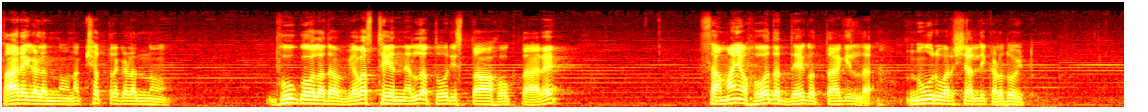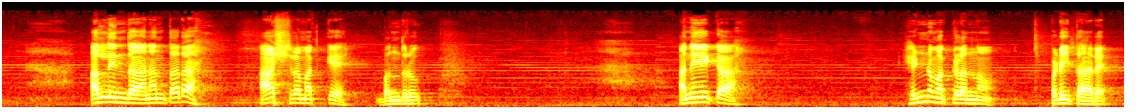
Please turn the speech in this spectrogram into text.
ತಾರೆಗಳನ್ನು, ನಕ್ಷತ್ರಗಳನ್ನು, ಭೂಗೋಳದ ವ್ಯವಸ್ಥೆಯನ್ನೆಲ್ಲ ತೋರಿಸ್ತಾ ಹೋಗ್ತಾರೆ. ಸಮಯ ಹೋದದ್ದೇ ಗೊತ್ತಾಗಿಲ್ಲ. ನೂರು ವರ್ಷ ಅಲ್ಲಿ ಕಳೆದೋಯ್ತು. ಅಲ್ಲಿಂದ ಅನಂತರ ಆಶ್ರಮಕ್ಕೆ ಬಂದರು. ಅನೇಕ ಹೆಣ್ಣು ಮಕ್ಕಳನ್ನು ಪಡೀತಾರೆ.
